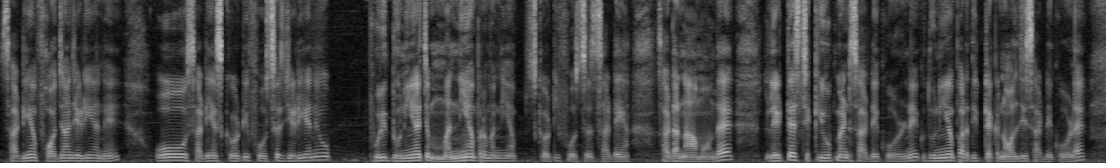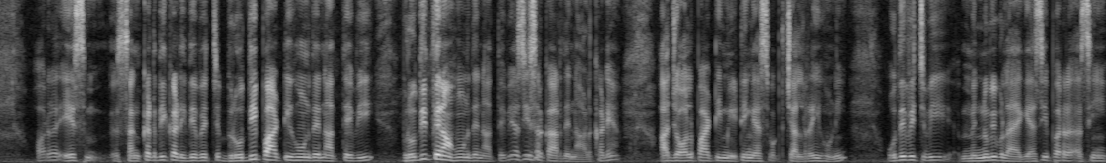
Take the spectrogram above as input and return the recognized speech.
ਸਾਡੀਆਂ ਫੌਜਾਂ ਜਿਹੜੀਆਂ ਨੇ, ਉਹ ਸਾਡੀਆਂ ਸਿਕਿਉਰਿਟੀ ਫੋਰਸਸ ਜਿਹੜੀਆਂ ਨੇ, ਉਹ ਪੂਰੀ ਦੁਨੀਆ 'ਚ ਮੰਨੀਆਂ ਪ੍ਰਮੰਨੀਆਂ ਸਿਕਿਉਰਿਟੀ ਫੋਰਸਸ ਸਾਡੇ ਸਾਡਾ ਨਾਮ ਆਉਂਦਾ ਹੈ। ਲੇਟੈਸਟ ਇਕਵਿਪਮੈਂਟ ਸਾਡੇ ਕੋਲ ਨੇ ਦੁਨੀਆ ਭਰ ਦੀ ਟੈਕਨੋਲੋਜੀ ਸਾਡੇ ਕੋਲ ਹੈ। ਔਰ ਇਸ ਸੰਕਟ ਦੀ ਘੜੀ ਦੇ ਵਿੱਚ ਵਿਰੋਧੀ ਪਾਰਟੀ ਹੋਣ ਦੇ ਨਾਤੇ ਵੀ, ਵਿਰੋਧੀ ਧਿਰਾਂ ਹੋਣ ਦੇ ਨਾਤੇ ਵੀ ਅਸੀਂ ਸਰਕਾਰ ਦੇ ਨਾਲ ਖੜੇ ਹਾਂ। ਅੱਜ ਆਲ ਪਾਰਟੀ ਮੀਟਿੰਗ ਇਸ ਵਕਤ ਚੱਲ ਰਹੀ ਹੋਣੀ। ਉਹਦੇ ਵਿੱਚ ਵੀ ਮੈਨੂੰ ਵੀ ਬੁਲਾਇਆ ਗਿਆ ਸੀ, ਪਰ ਅਸੀਂ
